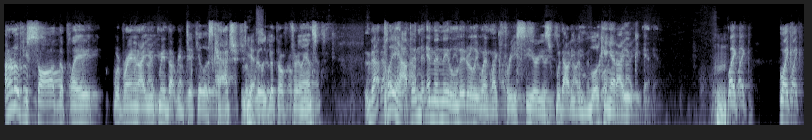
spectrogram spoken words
I don't know if you saw the play where Brandon Aiyuk made that ridiculous catch. It was a really good throw from Trey Lance. That play happened, and then they literally went like three series without even looking at Aiyuk again. Hmm. Like, like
